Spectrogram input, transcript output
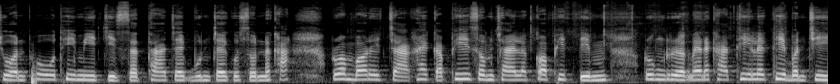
ชวนผู้ที่มีจิตศรัทธาใจบุญใจกุศลนะคะ ร่วมบริจาคให้กับพี่สมชายแล้วก็พี่ติ๋มรุ่งเรืองได้นะคะ ที่เลขที่บัญชี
